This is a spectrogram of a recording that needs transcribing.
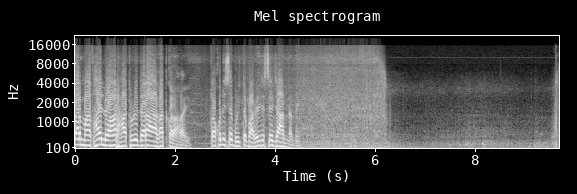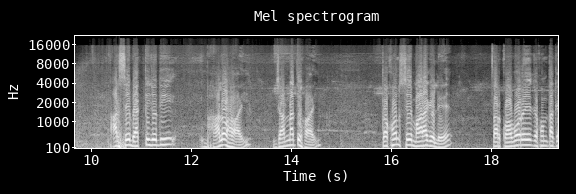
তার মাথায় লোহার হাতুড়ি দ্বারা আঘাত করা হয়। তখনই সে বুঝতে পারে যে সে জাহান নামে আর সে ব্যক্তি যদি ভালো হয়, জান্নাতি হয়, তখন সে মারা গেলে তার কবরে যখন তাকে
